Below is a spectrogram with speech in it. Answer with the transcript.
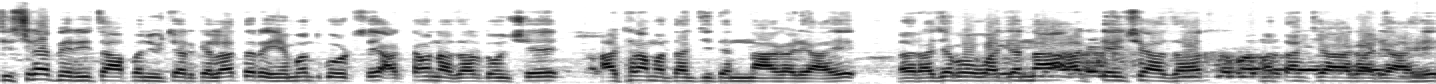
तिसऱ्या फेरीचा आपण विचार केला तर हेमंत गोडसे अठ्ठावन्न हजार दोनशे अठरा मतांची त्यांना आघाडी आहे. राजाभाऊ वाजांना अठ्ठ्याऐंशी हजार मतांची आघाडी आहे.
